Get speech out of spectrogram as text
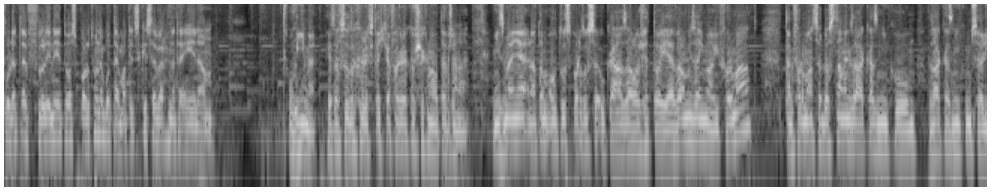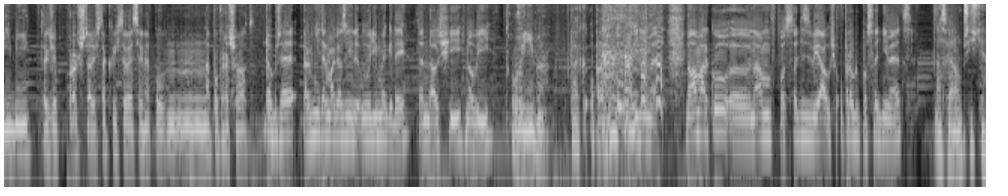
budete v linii toho sportu, nebo tematicky se vrhnete i jinam? Uvidíme. Je to v tuto chvíli teďka fakt jako všechno otevřené. Nicméně na tom Auto Sportu se ukázalo, že to je velmi zajímavý formát. Ten formát se dostane k zákazníkům, zákazníkům se líbí, takže proč tady v takovýchto věcech nepo, nepokračovat? Dobře, první ten magazín uvidíme kdy, ten další, nový? Uvidíme. Tak opravdu uvidíme. No a Marku, eh, nám v podstatě zvíjá už opravdu poslední věc. Naschledanou příště.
